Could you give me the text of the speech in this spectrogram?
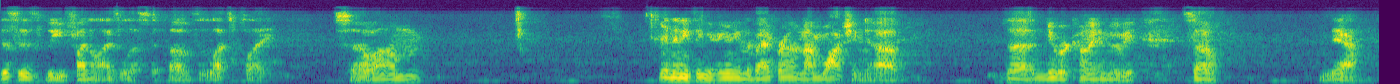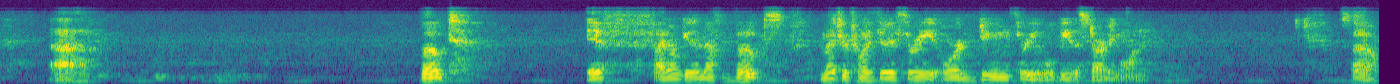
this is the finalized list of the Let's Play. So, um, and anything you're hearing in the background, I'm watching uh, the newer Conan movie. So, yeah. Uh, vote. If I don't get enough votes, Metro 2033 or Doom 3 will be the starting one. So,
